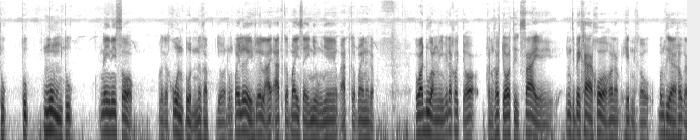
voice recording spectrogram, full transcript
ทุกทุกมุมทุกในในศอกแล้วก็โค่นต้นนะครับหยอดลงไปเลยหลายๆอัดกับใบใส่นิ้วแย่อัดกับใบนะครับ เพราะว่าดวงนี่เวลาเขาเจาะขันเขาเจาะถึกไส้มันจะไปฆ่าข้อเขานะเห็ดเขาบางเทีเขาก็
